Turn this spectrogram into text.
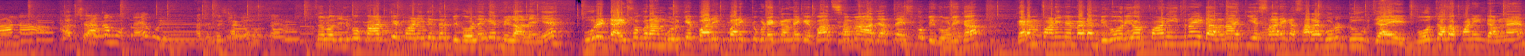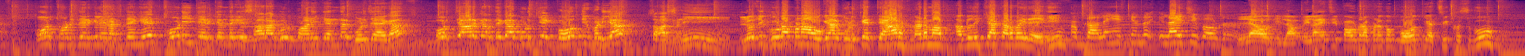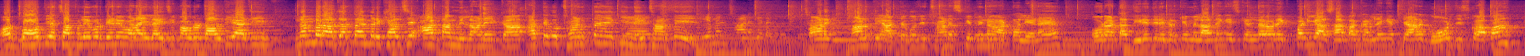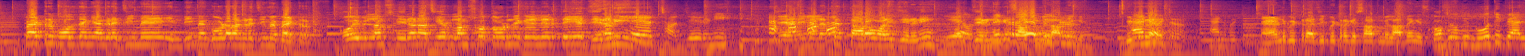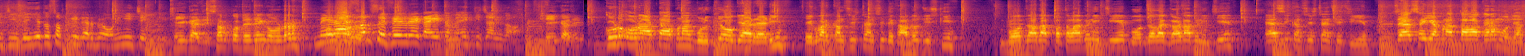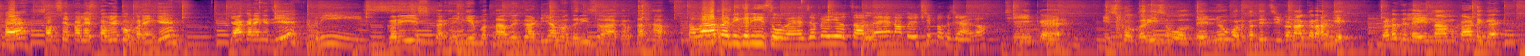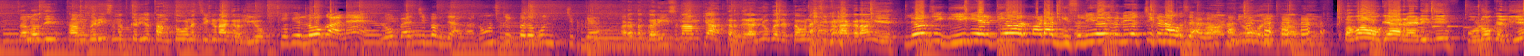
ना ना। अच्छा। कम होता है गुड़ अच्छा मीठा कम होता है। चलो जिनको काट के पानी के अंदर भिगो लेंगे मिला लेंगे। पूरे 250 ग्राम गुड़ के बारीक बारीक टुकड़े करने के बाद समय आ जाता है इसको भिगोने का। गर्म पानी में मैडम भिगो रही है और पानी इतना ही डालना है कि ये सारे का सारा गुड़ डूब जाए। बहुत ज़्यादा पानी डालना है। और थोड़ी देर के लिए रख देंगे। थोड़ी देर के अंदर ये सारा गुड़ पानी के अंदर गुड़ जाएगा और तैयार कर देगा गुड़ की एक बहुत ही बढ़िया चाशनी। लो जी गुड़ अपना हो गया गुड़ के तैयार। मैडम आप अगली क्या कार्रवाई रहेगी? अब डालेंगे इसके अंदर इलायची पाउडर। लाओ जी लाओ। इलायची पाउडर अपने को बहुत ही अच्छी खुशबू और बहुत ही अच्छा फ्लेवर देने वाला इलायची पाउडर डाल दिया जी। नंबर आ जाता है मेरे ख्याल से आटा मिलाने का। आटे को छानते हैं कि नहीं छानते? ये मैंने छान के रख छान छानते हैं आटे को जी छान के बिना आटा लेना है और आटा धीरे धीरे करके मिला देंगे इसके अंदर और एक बढ़िया सापा कर लेंगे तैयार गोड़ जिसको आप बैटर बोल देंगे अंग्रेज़ी में हिंदी में गोड़ और अंग्रेज़ी में बैटर। कोई भी लम्स नहीं रहना चाहिए लम्स को तोड़ने के लिए ले लेते हैं जेरनी अच्छा जेरनी जेरनी ले लेते हैं तारों वाली जेरनी और जेरनी के साथ मिला देंगे। हैंड बिटर जी बिटर के साथ मिला देंगे इसको। जो कि बहुत ही प्यारी चीज़ है ये तो सबके घर में होनी ही चाहिए। ठीक है जी सबको दे देंगे ऑर्डर मेरा सबसे फेवरेट आइटम है किचन का। ठीक है जी। गुड़ और आटा अपना गुड़ के हो गया रेडी एक बार कंसिस्टेंसी दिखा दो जिसकी बहुत ज़्यादा पतला भी नहीं चाहिए बहुत ज़्यादा गाढ़ा भी नहीं चाहिए। ऐसी कंसिस्टेंसी चाहिए। जैसे ही अपना तवा गर्म हो जाता है सबसे पहले तवे को करेंगे। क्या करेंगे जी? ग्रीस ग्रीस करेंगे बतावे गाड़िया में ग्रीस होया करता वहाँ पे भी ग्रीस हो है जब ये चल रहा है ना तो ये चिपक जाएगा। ठीक है इसको ग्रीस बोलते हैं न्यू कौन कंदी चिकना करांगे? कड़त ले नाम काट गए चलो जी थम गरीस मत करियो थम तो न चिकना कर लियो। क्योंकि लोग आने लोग पे चिपक जाएगा। नॉन स्टिक पे तो कौन चिपके? अरे तो गरीस नाम क्या हतर दे न्यू का देता हूँ न चिकना करांगे। लो जी घी घेर दियो और माड़ा घिस लियो इसने चिकना हो जाएगा। हाँ न्यू वाली बात है। तवा हो गया रेडी जी पूड़ों के लिए।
